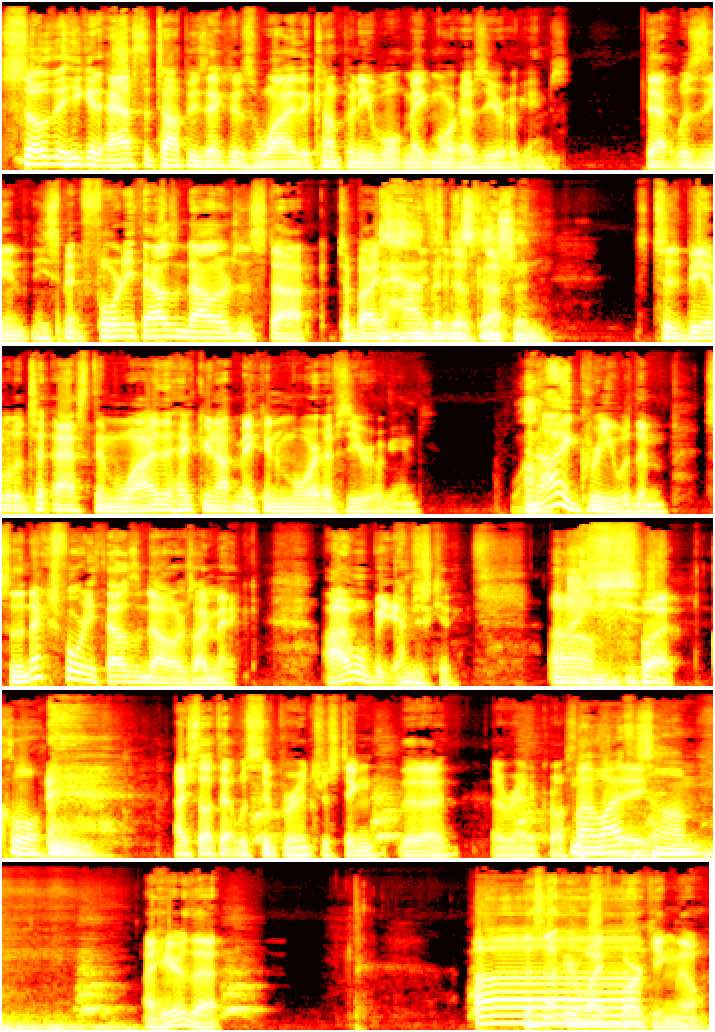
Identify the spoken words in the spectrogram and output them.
So that he could ask the top executives why the company won't make more F Zero games. That was the he spent forty thousand dollars in stock to buy To have a Nintendo stock, discussion. to be able to t- ask them why the heck you're not making more F Zero games. And I agree with him. So the next forty thousand dollars I make, I will be. I'm just kidding. Um, but Cool. I just thought that was super interesting that I, I ran across. My that wife today. is home. I hear that. Uh, That's not your wife barking though.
